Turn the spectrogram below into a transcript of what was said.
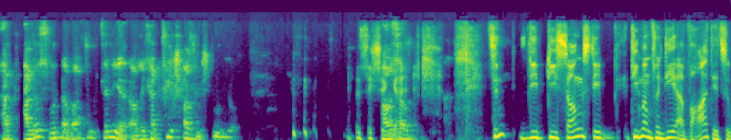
hat alles wunderbar funktioniert. Also ich hatte viel Spaß im Studio. Das ist schon Außer, geil. Sind die, die Songs, die, die man von dir erwartet, so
